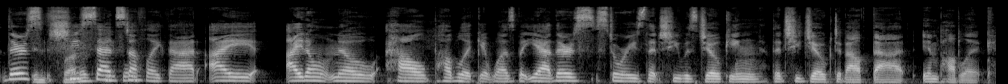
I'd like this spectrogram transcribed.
there's she said people? stuff like that. I I don't know how public it was, but yeah, there's stories that she was joking that she joked about that in public.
